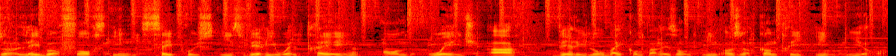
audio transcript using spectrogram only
the labor force in Cyprus is very well trained and wages are very low by comparison in other countries in Europe.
